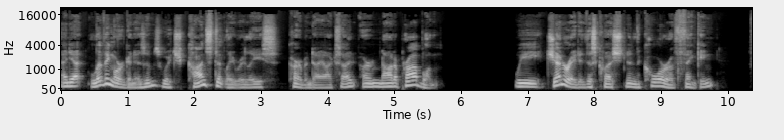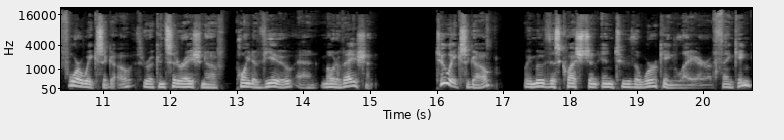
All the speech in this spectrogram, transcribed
and yet living organisms, which constantly release carbon dioxide, are not a problem. We generated this question in the core of thinking four weeks ago through a consideration of point of view and motivation. Two weeks ago, we moved this question into the working layer of thinking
